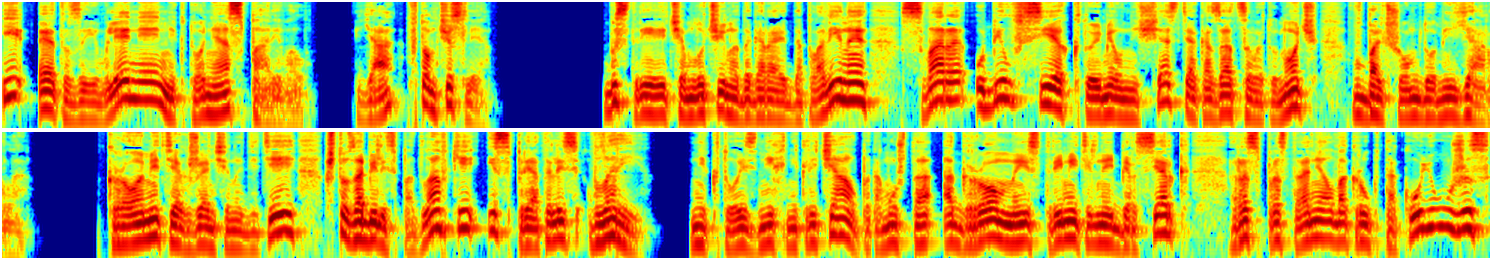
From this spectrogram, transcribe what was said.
и это заявление никто не оспаривал. Я в том числе. Быстрее, чем лучина догорает до половины, Свара убил всех, кто имел несчастье оказаться в эту ночь в большом доме Ярла. Кроме тех женщин и детей, что забились под лавки и спрятались в лари. Никто из них не кричал, потому что огромный и стремительный берсерк распространял вокруг такой ужас,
